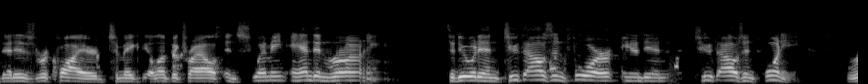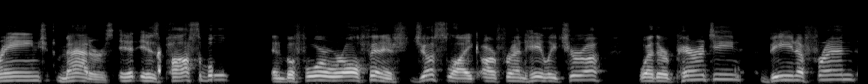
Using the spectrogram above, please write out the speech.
that is required to make the Olympic trials in swimming and in running. To do it in 2004 and in 2020, range matters. It is possible. And before we're all finished, just like our friend Haley Chura, whether parenting, being a friend,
